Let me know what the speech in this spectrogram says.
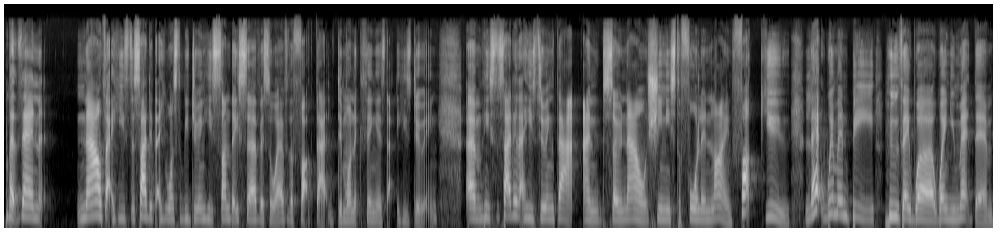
But then now that he's decided that he wants to be doing his Sunday service or whatever the fuck that demonic thing is that he's doing, um, he's decided that he's doing that. And so now she needs to fall in line. Fuck you. Let women be who they were when you met them.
